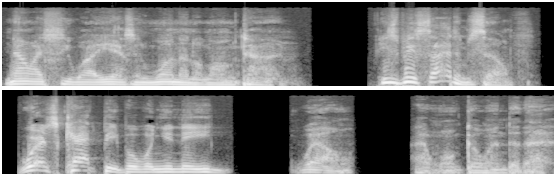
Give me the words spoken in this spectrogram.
Now I see why he hasn't won in a long time. He's beside himself. Where's cat people when you need. Well, I won't go into that.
